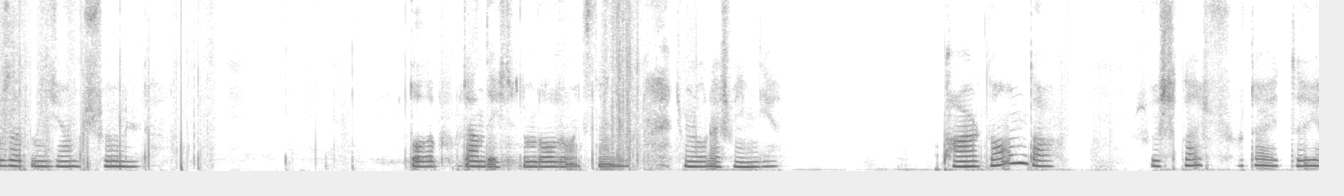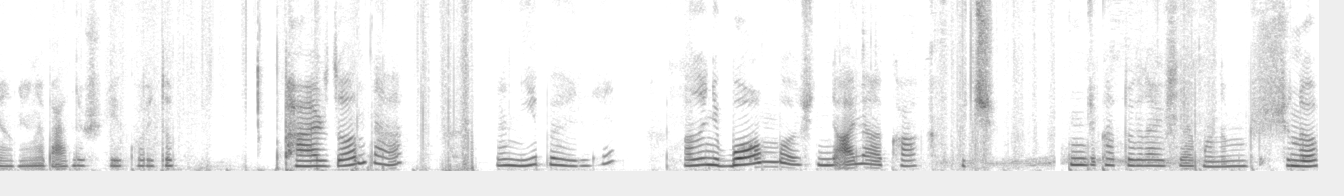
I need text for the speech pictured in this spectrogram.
uzatmayacağım. Şöyle. Dolabı falan değiştirdim. Doldurmak istemedim. Şimdi uğraşmayayım diye. Pardon da. Şu ışıklar şuradaydı. Yan yana ben de şuraya koydum. Pardon da. Ya niye böyle? Az önce bomboş. Ne alaka? Hiç. İkinci katta o kadar bir şey yapmadım. Şunu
